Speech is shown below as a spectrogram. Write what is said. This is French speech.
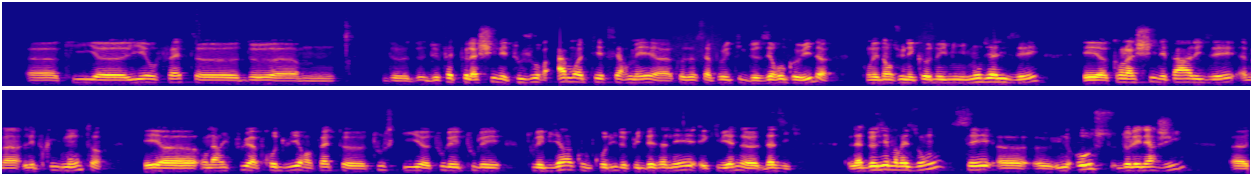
qui est liée au fait de du fait que la Chine est toujours à moitié fermée euh, à cause de sa politique de zéro Covid, qu'on est dans une économie mondialisée, et euh, quand la Chine est paralysée, eh ben, les prix montent et euh, on n'arrive plus à produire en fait tout ce qui, tous les tous les tous les biens qu'on produit depuis des années et qui viennent d'Asie. La deuxième raison, c'est une hausse de l'énergie,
